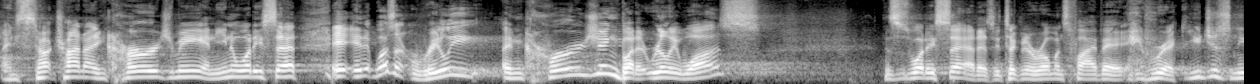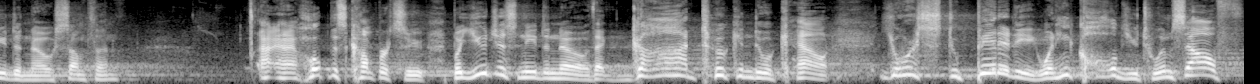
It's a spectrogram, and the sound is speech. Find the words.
and he's trying to encourage me. And you know what he said? It, it, wasn't really encouraging, but it really was. This is what he said as he took me to Romans 5 8. Hey, Rick, you just need to know something. I hope this comforts you, but you just need to know that God took into account your stupidity when he called you to himself.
